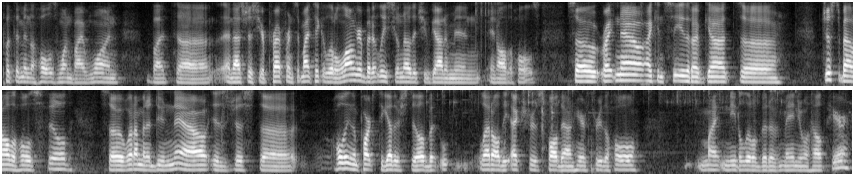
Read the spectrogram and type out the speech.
put them in the holes one by one. But, uh, and that's just your preference. It might take a little longer, but at least you'll know that you've got them in, in all the holes. So right now I can see that I've got uh, just about all the holes filled. So what I'm going to do now is just uh, holding the parts together still, but let all the extras fall down here through the hole might need a little bit of manual help here.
